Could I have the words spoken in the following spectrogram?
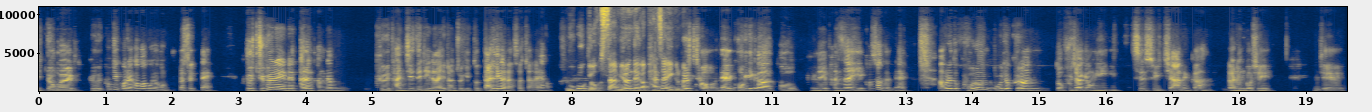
이쪽을 그 토지거래 허가구역으로 묶었을 때 그 주변에 있는 다른 강남 그 단지들이나 이런 쪽이 또 난리가 났었잖아요. 조곡 역삼 이런 데가 반사 이익을 막 그렇죠. 네, 거기가 또 굉장히 반사이익이 컸었는데 아무래도 그런 오히려 그런 또 부작용이 있을 수 있지 않을까라는 것이 이제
